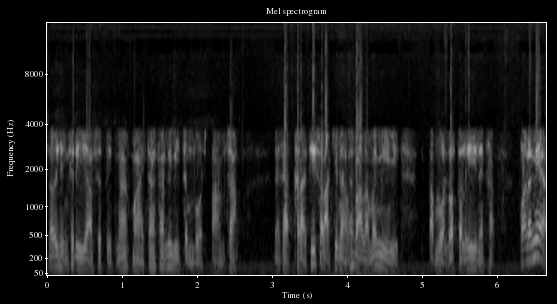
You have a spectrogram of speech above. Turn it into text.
เราเห็นคดียาเสพติดมากมาย ถ้าถ้าไม่มีตำรวจตามจับนะครับขณะที่สลากกินแบ่งรัฐบาลเราไม่มีตำรวจลอตเตอรี่นะครับ เพราะฉะนั้นเนี่ย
